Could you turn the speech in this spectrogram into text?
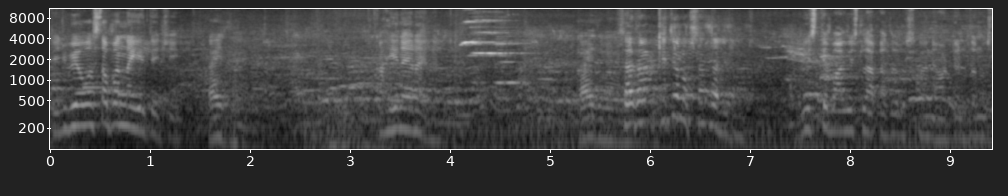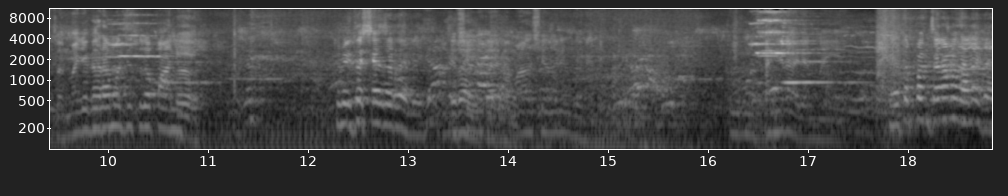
त्याची व्यवस्था पण नाही आहे त्याची. काहीच नाही. काही नाही राहिलं. काहीच नाही. साधारण किती नुकसान झाले तुमचं? वीस ते बावीस लाखाचं नुकसान आहे हॉटेलचं नुकसान. माझ्या घरामध्ये सुद्धा पाणी आहे. तुम्ही इथं शेजार राहिले का? शेजारी- माझ्या शेजारीच घर आहे. पूर्ण काही राहिलेलं नाही हे आता पंचनामा झाला का?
